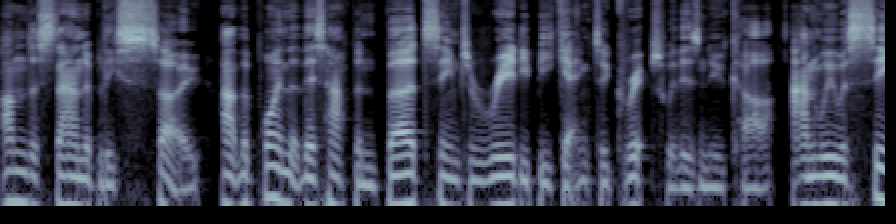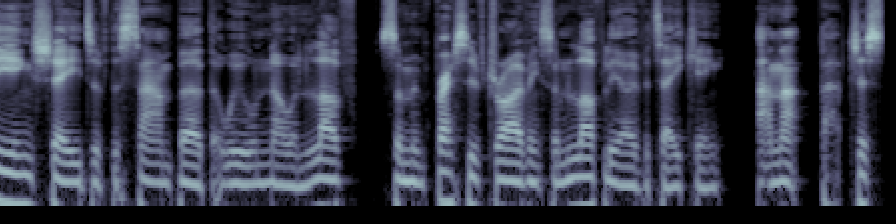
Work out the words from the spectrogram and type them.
understandably so. At the point that this happened, Bird seemed to really be getting to grips with his new car, and we were seeing shades of the Sam Bird that we all know and love. Some impressive driving, some lovely overtaking, and that, that just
